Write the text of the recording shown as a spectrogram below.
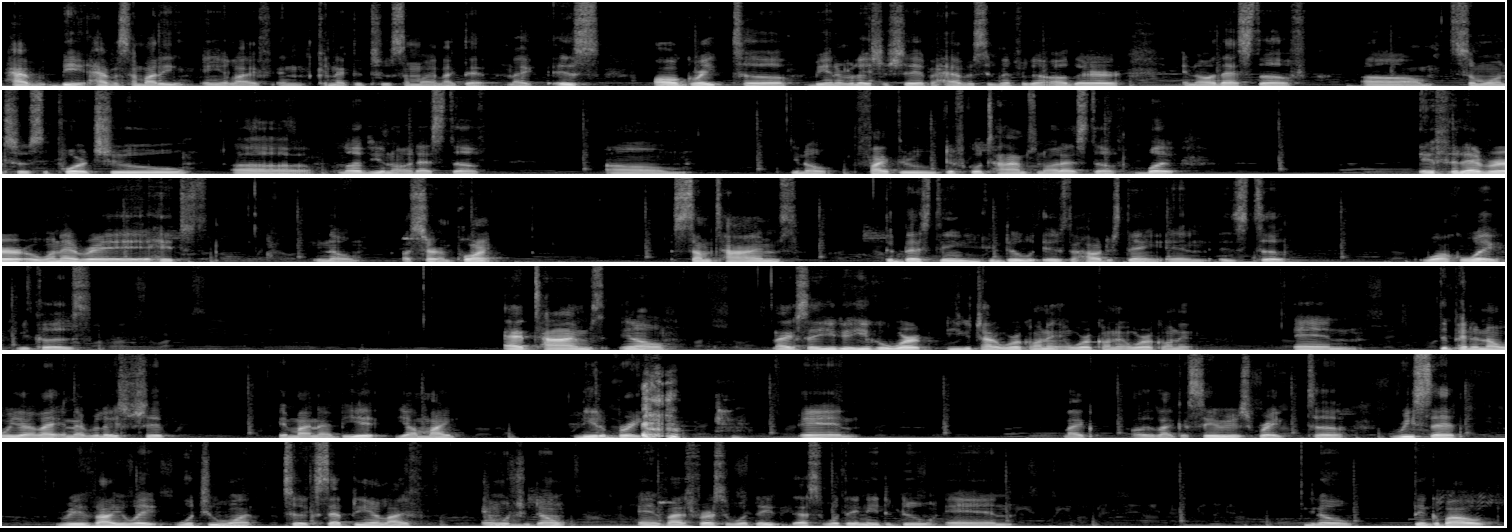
have be having somebody in your life and connected to somebody like that. Like it's all great to be in a relationship and have a significant other and all that stuff. Um, someone to support you, uh, love you, and all that stuff. Um, you know, fight through difficult times and all that stuff. But if it ever or whenever it hits, you know, a certain point, sometimes the best thing you can do is the hardest thing, and is to walk away because at times, you know, like I said, you could you could work, you could try to work on it and work on it and work on it, and depending on where you're at in that relationship, it might not be it. Y'all might need a break, and like uh, like a serious break to reset, reevaluate what you want to accept in your life and what you don't, and vice versa. What they that's what they need to do, and you know, think about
